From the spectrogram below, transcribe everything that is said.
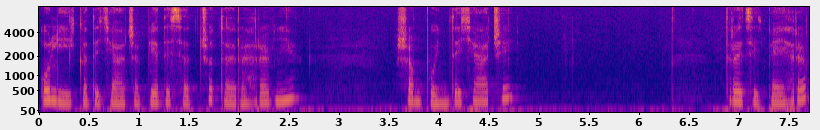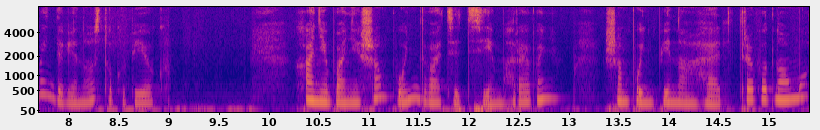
олійка дитяча 54 гривні, шампунь дитячий 35 гривень 90 копійок. Хані Бані шампунь 27 гривень, шампунь піна гель 3 в одному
